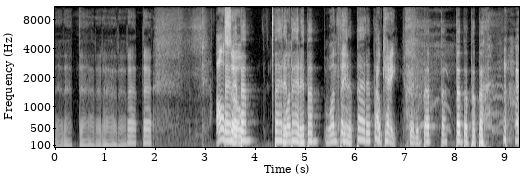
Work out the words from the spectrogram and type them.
da, da, da, Also, one- one thing. Okay.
